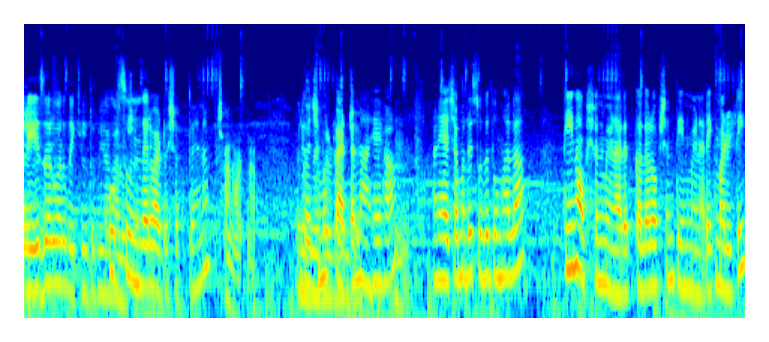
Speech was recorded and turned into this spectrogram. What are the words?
लेझरवर देखील तुम्ही खूप सुंदर वाटू शकतो है ना. छान वाटणार. गजमुख पॅटर्न आहे. हा. आणि ह्याच्यामध्ये सुद्धा तुम्हाला तीन ऑप्शन मिळणार आहेत. कलर ऑप्शन तीन मिळणार एक मल्टी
